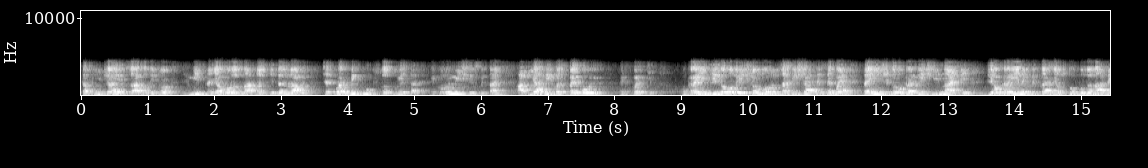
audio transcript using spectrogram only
та включають заходи щодо зміцнення оборознатності держави. Четвертий пункт стосується економічних питань, а п'ятий безпекових експертів. Українці довели, що можуть захищати себе та інші демократичні нації. Для України питання вступу до НАТО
